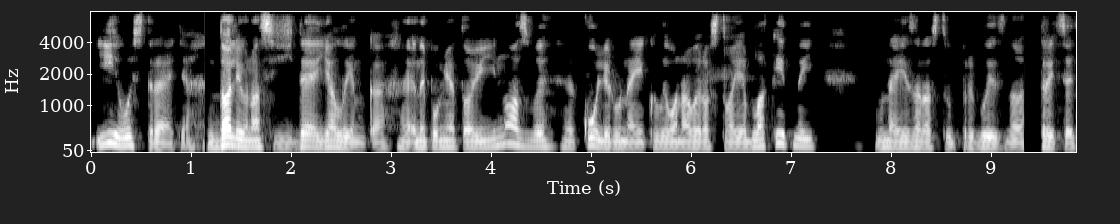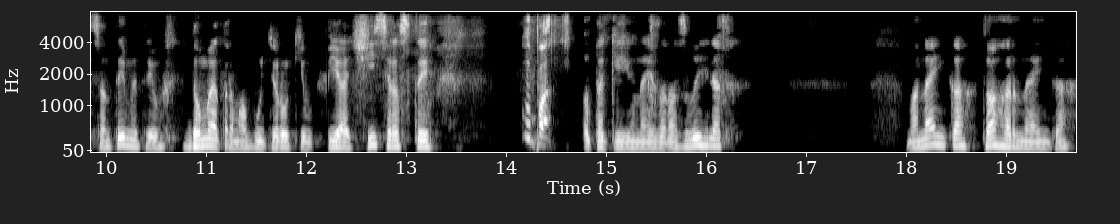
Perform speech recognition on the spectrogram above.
І ось третя. Далі у нас йде ялинка. Не пам'ятаю її назви. Колір у неї, коли вона виростає, блакитний. У неї зараз тут приблизно 30 см. До метра, мабуть, років 5-6 рости. Опа! Отакий у неї зараз вигляд. Маленька та гарненька.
